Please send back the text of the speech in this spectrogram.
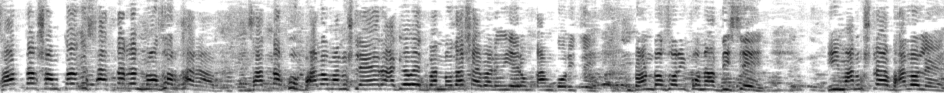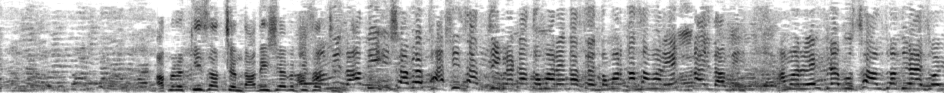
সাতটার সম্পর্কে সাতটারের নজর খারাপ। সাতটা খুব ভালো আগেও একবার নদা সাহেব এরকম কাম করেছে। দণ্ড জরিপনা দিছে। এই মানুষটা ভালো লে। আপনারা কি চাচ্ছেন? দাদি হিসেবে কি চাচ্ছেন? আমি দাদি হিসাবে ফাঁসি চাচ্ছি বেটা তোমার কাছে। তোমার কাছে আমার একটাই দাবি। আমার এই লেবু ছাল যদি আজ ওই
